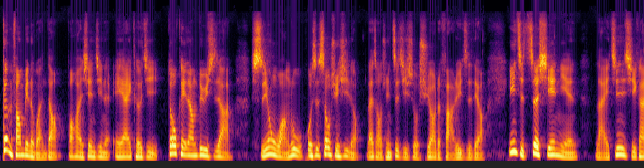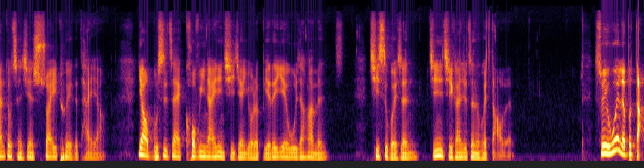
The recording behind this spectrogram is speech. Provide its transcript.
更方便的管道，包含先进的 AI 科技，都可以让律师啊使用网络或是搜寻系统来找寻自己所需要的法律资料。因此这些年来，今日期刊都呈现衰退的态样。要不是在 COVID-19 期间有了别的业务让他们起死回生，今日期刊就真的会倒了。所以为了不倒，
